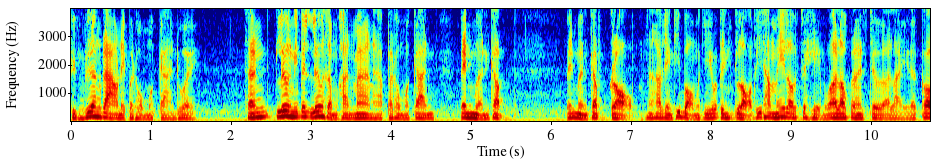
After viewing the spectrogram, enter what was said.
ถึงเรื่องราวในปฐมกาลด้วยฉะนั้นเรื่องนี้เป็นเรื่องสำคัญมากนะครับปฐมกาลเป็นเหมือนกับ เป็นเหมือนกับกรอบนะครับ อย่างที่บอกเมื่อกี้ว่าเป็นกรอบที่ทำให้เราจะเห็นว่าเรากำลังเจออะไร แล้วก็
